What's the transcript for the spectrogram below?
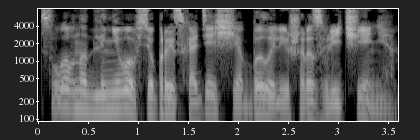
словно для него все происходящее было лишь развлечением.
